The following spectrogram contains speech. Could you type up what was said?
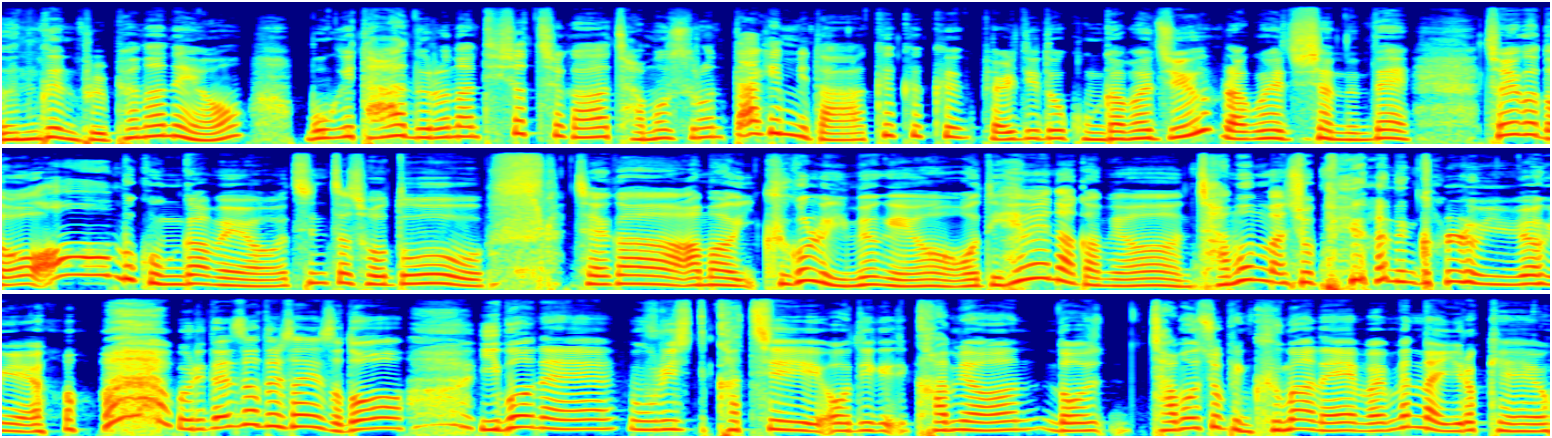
은근 불편하네요. 목이 다 늘어난 티셔츠가 잠옷으론 딱입니다. 크크크 별디도 공감하쥬? 라고 해주셨는데 저 이거 너무 공감해요. 진짜 저도 제가 아마 그걸로 유명해요. 어디 해외 나가면 잠옷만 쇼핑하는 걸로 유명해요. 우리 댄서들 사이에서 너 이번에 우리 같이 어디 가면 너 잠옷 쇼핑 그만해. 막 맨날 이렇게 혼,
